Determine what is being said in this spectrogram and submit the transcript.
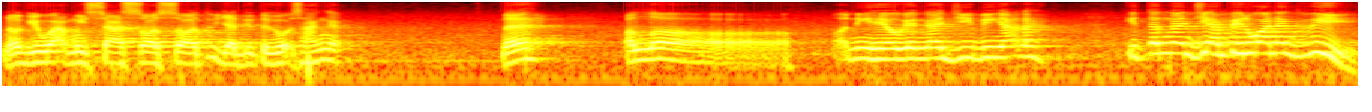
Nak pergi buat misal sosa tu jadi teruk sangat. Nah, Allah. Ni orang ngaji bingat lah. Kita ngaji habis luar negeri.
